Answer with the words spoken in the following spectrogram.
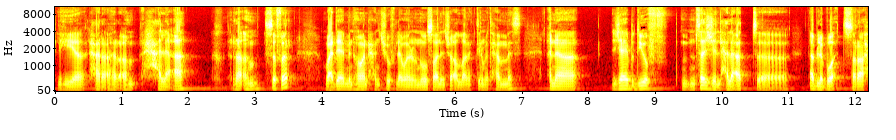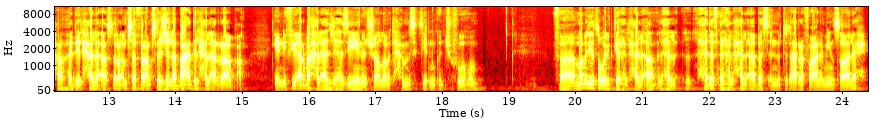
اللي هي الحلقة رقم حلقة رقم صفر. وبعدين من هون حنشوف لوين بنوصل. إن شاء الله أنا كثير متحمس. أنا جايب ضيوف مسجل حلقات آه، قبل بوقت صراحة. هذه الحلقة رقم صفر عم سجلها بعد الحلقة الرابعة. يعني في أربع حلقات جاهزين وإن شاء الله متحمس كثير إنكم تشوفوهم. فما بدي أطول كثير هالحلقة. الهدف من هالحلقة بس إنه تتعرفوا على مين صالح.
